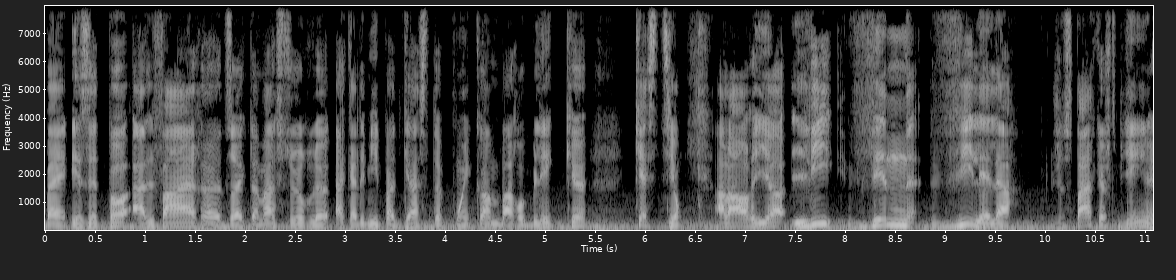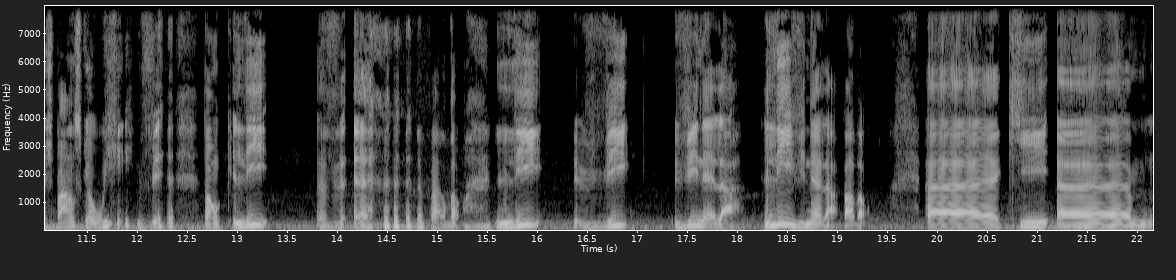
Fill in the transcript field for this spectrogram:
ben n'hésite pas à le faire euh, directement sur le academypodcast.com baroblique question. Alors, il y a Livin Villela. J'espère que je dis bien, je pense que oui. Donc, Li pardon, Li Vi Vinella, Li Vinella, pardon, euh, qui euh,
